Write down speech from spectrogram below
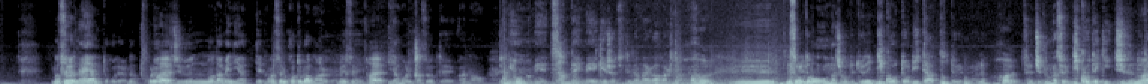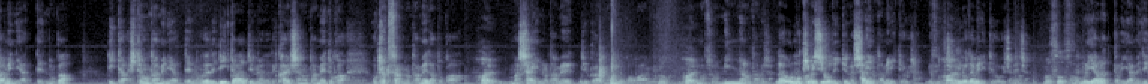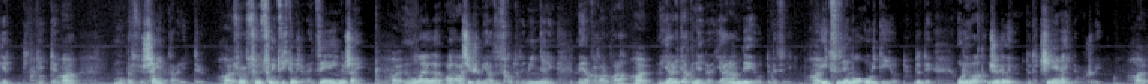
まあそれは悩むとこだよな。これははい自分のためにやってるのは、そういう言葉もあるよね。そのはい稲森和夫って、あの、日本の名三大名経営者って名前が上がる人。はいへえで、それとも同じこと言ってるね。利己と利他って言ってる。はい。それ自分がそれ利己的自分のためにやってんのか、利他人のためにやってんのか。だって利他っていうのはだって会社のためとかお客さんのためだとか、はい。まあ、社員のためっていうかまあよくわからんけど、はい。まあ、そのみんなのためじゃん。だから俺も厳しいこと言ってるのは社員のために言ってるわけじゃん。別にはい自分のために言ってるわけじゃないじゃん、まあそうですね。もう嫌だったらやめてけって言ってるの。は、はもう別に社員のために言ってる、はい。それそそいつ一人じゃない。全員の社員、はい。お前があ足踏み外すことでみんなに迷惑かかるから、はやりたくねえんだらやらんでええよって別に、はい。い、つでも降りていいよって。だって俺は従業員だって切れないんだもん首。はい。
